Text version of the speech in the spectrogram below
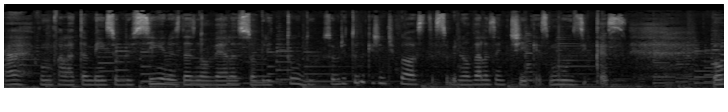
Ah, vamos falar também sobre os signos das novelas, sobre tudo, sobre tudo que a gente gosta, sobre novelas antigas, músicas. Bom,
